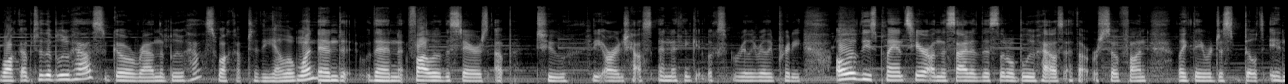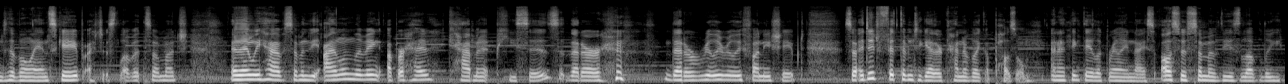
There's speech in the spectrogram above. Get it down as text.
walk up to the blue house, go around the blue house, walk up to the yellow one, and then follow the stairs up to the orange house. And I think it looks really, really pretty. All of these plants here on the side of this little blue house I thought were so fun. Like they were just built into the landscape. I just love it so much. And then we have some of the Island Living upper head cabinet pieces that are that are really, really funny shaped. So I did fit them together kind of like a puzzle, and I think they look really nice. Also, some of these lovely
